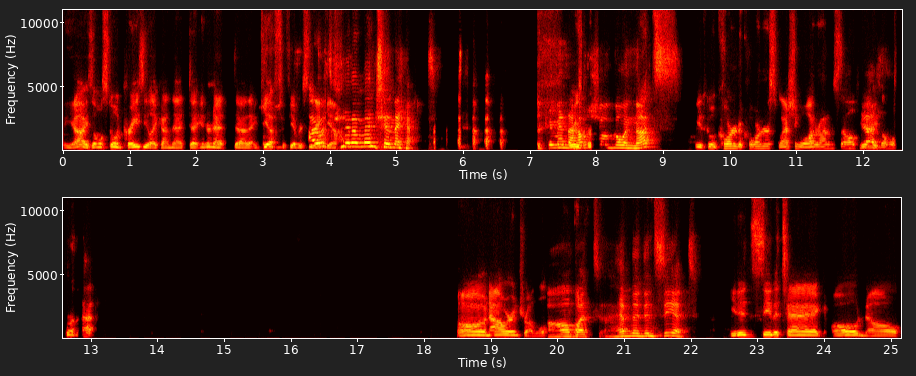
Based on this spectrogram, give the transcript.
Yeah, he's almost going crazy, like on that uh, internet uh, that gift. If you ever see that I GIF, was gonna mention that. Him in the He's- house show going nuts. he's going corner to corner, splashing water on himself. Yeah, Yes. he's almost doing that. Oh, now we're in trouble. Oh, but Hebner didn't see it. He didn't see the tag. Oh no.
